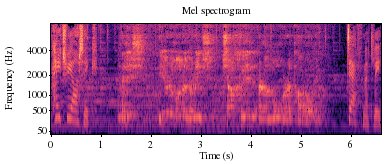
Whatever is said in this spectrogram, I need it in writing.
Patriotic. Anish, Ira Monagarish, Chachlin ar an roing. Definitely.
